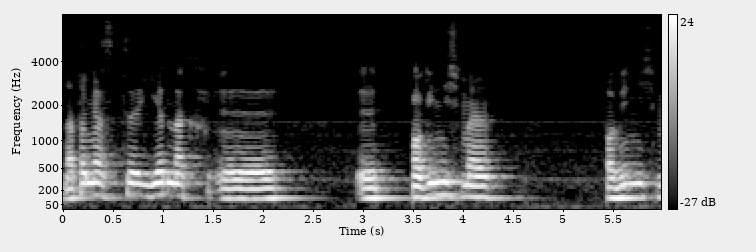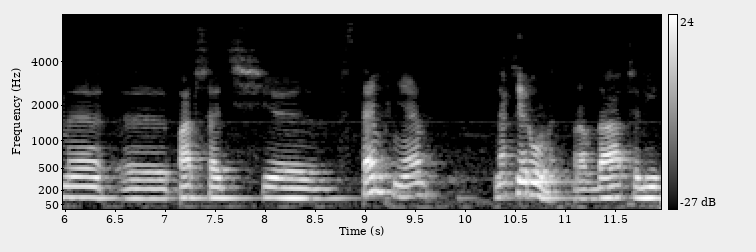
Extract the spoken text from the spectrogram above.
Natomiast jednak y, y, powinniśmy, powinniśmy y, patrzeć y, wstępnie na kierunek, prawda? Czyli,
